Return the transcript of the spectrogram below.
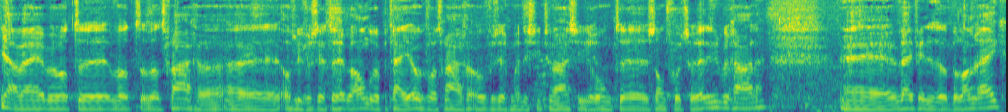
Ja, wij hebben wat, wat, wat vragen, of liever gezegd, er hebben andere partijen ook wat vragen over zeg maar, de situatie rond de Zandvoortse reddingsbrigade. Wij vinden dat belangrijk.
